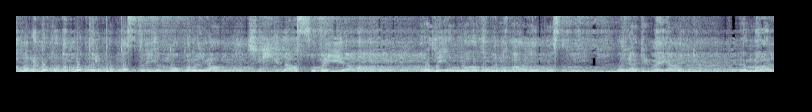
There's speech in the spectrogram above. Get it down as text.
അവരണ കുടുംബത്തിൽപ്പെട്ട സ്ത്രീ എന്നോ പറയാം. ഷഹീദ സുമയ്യ എന്ന സ്ത്രീ ഒരടിമയായിരുന്നു എന്നാൽ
